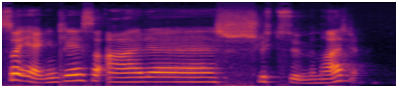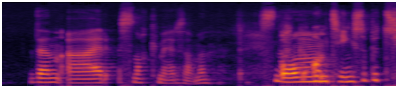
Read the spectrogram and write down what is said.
Så egentlig så er eh, sluttsummen her Den er snakk mer sammen. Snakke om, ting som betyr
